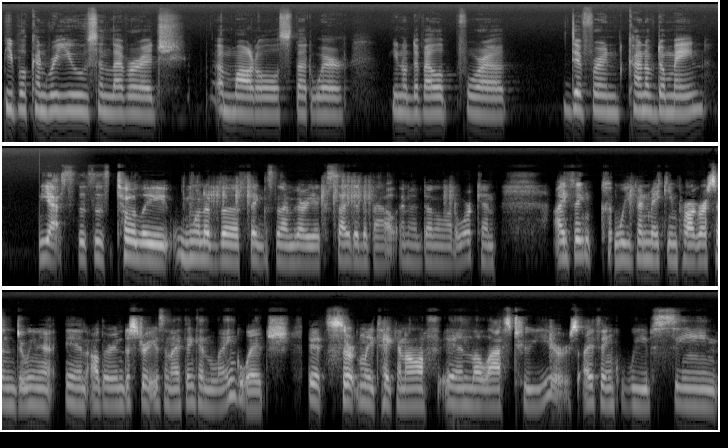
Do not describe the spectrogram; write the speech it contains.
people can reuse and leverage uh, models that were you know developed for a different kind of domain? Yes this is totally one of the things that i'm very excited about and i've done a lot of work in. I think we've been making progress in doing it in other industries and i think in language it's certainly taken off in the last two years. I think we've seen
